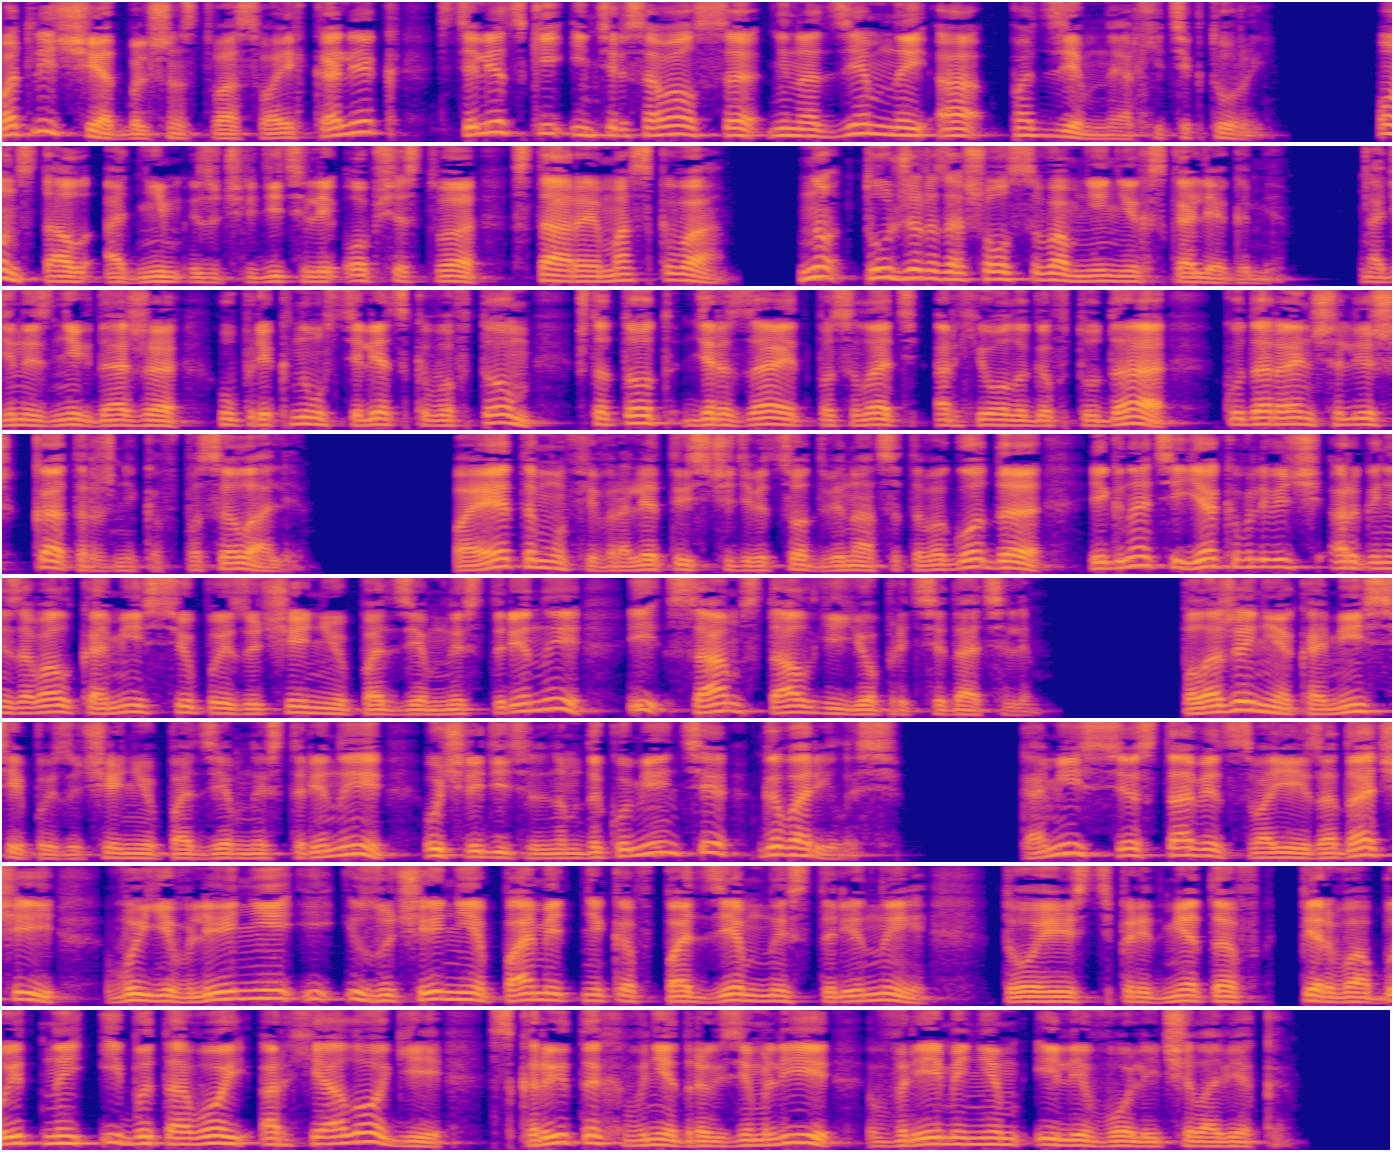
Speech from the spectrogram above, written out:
В отличие от большинства своих коллег, Стелецкий интересовался не надземной, а подземной архитектурой. Он стал одним из учредителей общества «Старая Москва», но тут же разошелся во мнениях с коллегами. Один из них даже упрекнул Стелецкого в том, что тот дерзает посылать археологов туда, куда раньше лишь каторжников посылали. Поэтому в феврале 1912 года Игнатий Яковлевич организовал комиссию по изучению подземной старины и сам стал ее председателем. Положение комиссии по изучению подземной старины в учредительном документе говорилось. Комиссия ставит своей задачей выявление и изучение памятников подземной старины, то есть предметов первобытной и бытовой археологии, скрытых в недрах Земли временем или волей человека.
